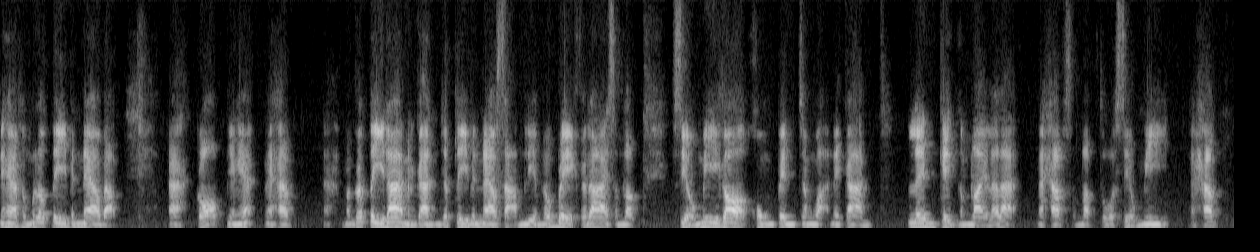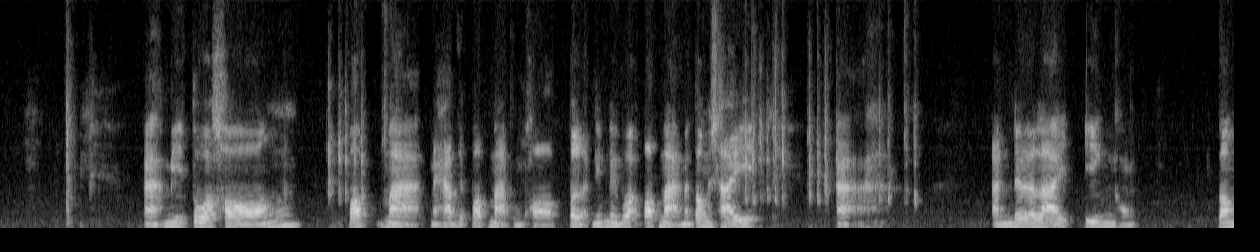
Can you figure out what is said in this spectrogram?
นะครับสมมติเราตีเป็นแนวแบบอะกรอบอย่างเงี้ยนะครับมันก็ตีได้เหมือนกันจะตีเป็นแนวสามเหลี่ยมแล้วเบรกก็ได้สำหรับเสี่ยวมี่ก็คงเป็นจังหวะในการเล่นเก่งกำไรแล้วแหละนะครับสำหรับตัวเสี่ยวมี่นะครับอ่ามีตัวของ ป๊อปมาร์นะครับเดี๋ยวป๊อปมาร์ผมขอเปิดนิดนึงเพราะว่าป๊อปมาร์มันต้องใช้อ่า underlying ของต้อง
